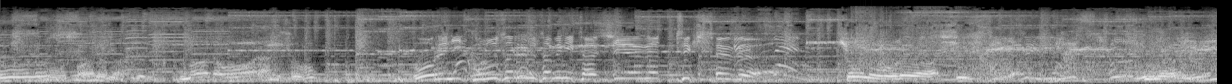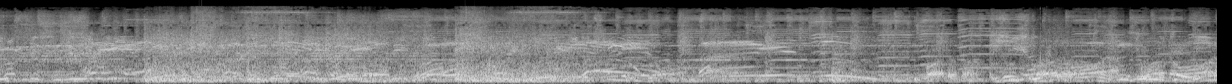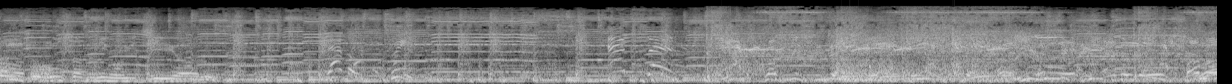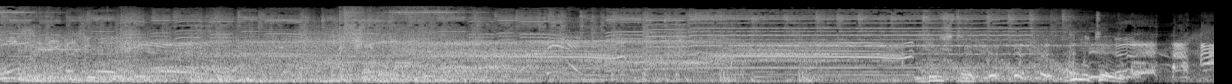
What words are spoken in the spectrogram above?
俺に殺されるために立ち上がってきたが Action! 殺さずに置いてやる？Level 3. どうしたこの程度か。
